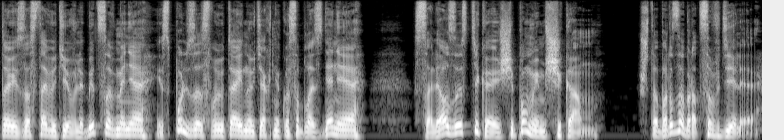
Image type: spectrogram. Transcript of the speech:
то есть заставить её влюбиться в меня, используя свою тайную технику соблазнения, слёзы, стекающие по моим щекам, чтобы разобраться в деле.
